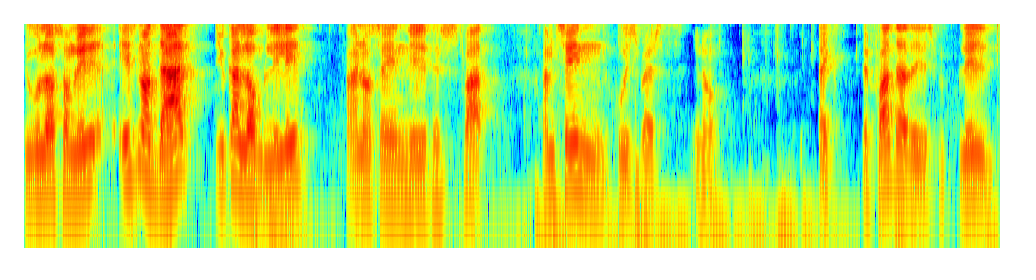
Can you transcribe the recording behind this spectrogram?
You will love some Lilith. It's not that. You can love Lilith. I'm not saying Lilith is bad. I'm saying who is best, you know? Like, the fact that is Lilith,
